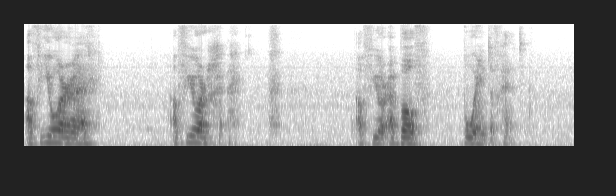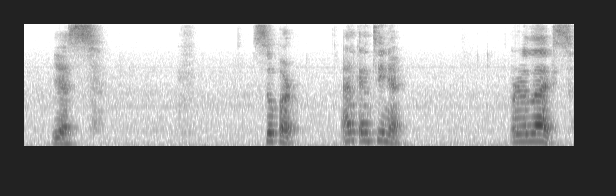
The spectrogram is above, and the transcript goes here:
of your, uh, of your, of your above point of head. Yes. Super. And continue. Relax.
